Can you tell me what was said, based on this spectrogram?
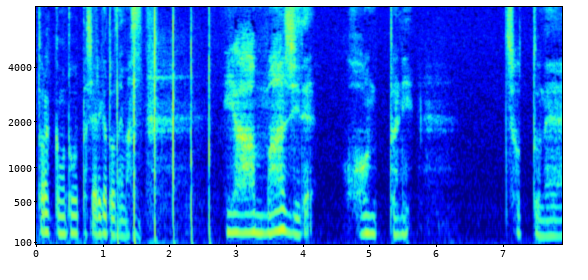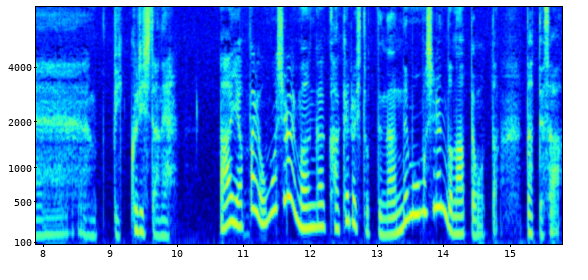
トラックも通ったしありがとうございます。いやーマジで本当に。ちょっとねびっくりしたね。あやっぱり面白い漫画描ける人って何でも面白いんだなって思った。だってさ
